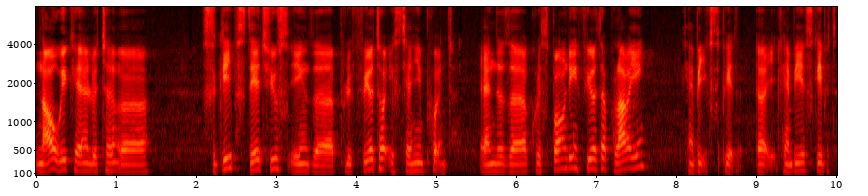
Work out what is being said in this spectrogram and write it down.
Now we can return a skip status in the pre-filter extension point, and the corresponding filter plugin can be skipped. Uh, it can be skipped.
